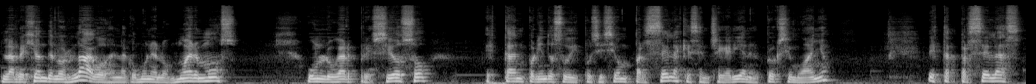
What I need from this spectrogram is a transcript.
en la región de los lagos, en la comuna de Los Muermos un lugar precioso. Están poniendo a su disposición parcelas que se entregarían el próximo año. Estas parcelas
